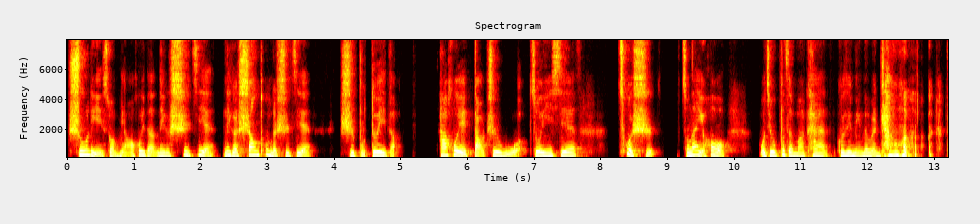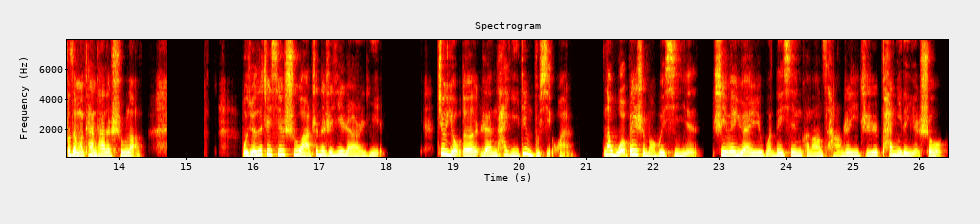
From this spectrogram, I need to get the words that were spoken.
书里所描绘的那个世界，那个伤痛的世界是不对的。它会导致我做一些错事。从那以后，我就不怎么看郭敬明的文章了，不怎么看他的书了。我觉得这些书啊，真的是因人而异。就有的人他一定不喜欢。那我为什么会吸引？是因为源于我内心可能藏着一只叛逆的野兽。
